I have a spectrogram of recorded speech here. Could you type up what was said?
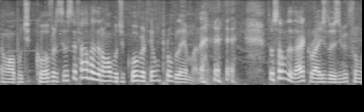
é um álbum de cover. Se você fala fazer um álbum de cover, tem um problema, né? trouxeram The Dark Ride 2000, que foi um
